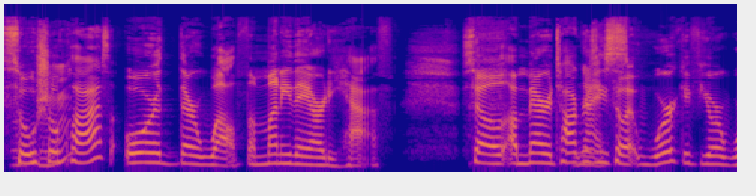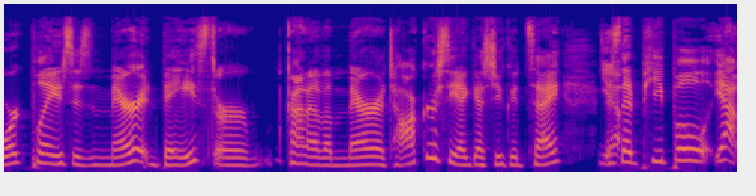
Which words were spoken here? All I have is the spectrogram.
social Mhm. class, or their wealth, the money they already have. So a meritocracy. Nice. So at work, if your workplace is merit based or kind of a meritocracy, I guess you could say, Yep. is that people, yeah,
